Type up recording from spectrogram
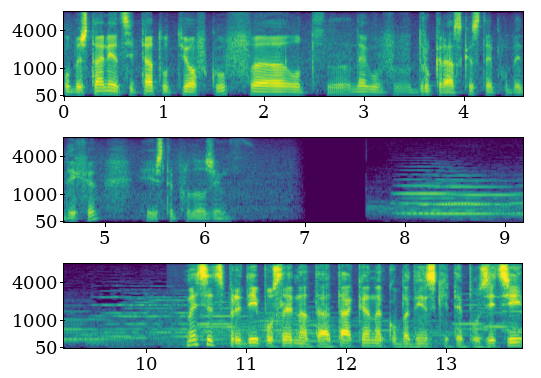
обещания цитат от Йовков, от негов друг разказ, те победиха и ще продължим. Месец преди последната атака на кобадинските позиции,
